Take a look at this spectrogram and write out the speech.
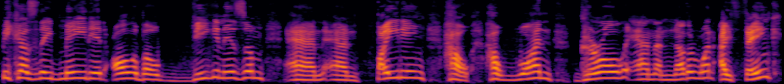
because they made it all about veganism and and fighting. How how one girl and another one, I think,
